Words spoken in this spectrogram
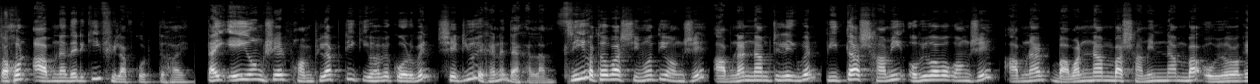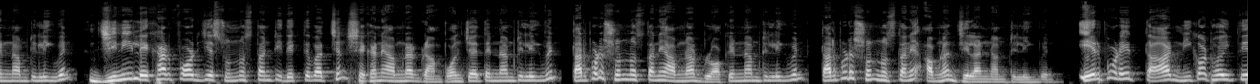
তখন আপনাদেরকেই ফিল করতে হয়। তাই এই অংশের ফর্ম ফিল আপটি কীভাবে করবেন, সেটিও এখানে দেখালাম। স্ত্রী অথবা শ্রীমতী অংশে আপনার নামটি লিখবেন, পিতা, স্বামী অভিভাবক অংশে আপনার বাবার নাম বা স্বামীর নাম বা অভিভাবকের নামটি লিখবেন। যিনি লেখার পর যে শূন্যস্থানটি দেখতে পাচ্ছেন, সেখানে আপনার গ্রাম পঞ্চায়েতের নামটি লিখবেন। তারপরে শূন্যস্থানে আপনার ব্লকের নামটি লিখবেন। তারপরে শূন্যস্থানে আপনার জেলার নামটি লিখবেন। এরপরে তার নিকট হইতে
